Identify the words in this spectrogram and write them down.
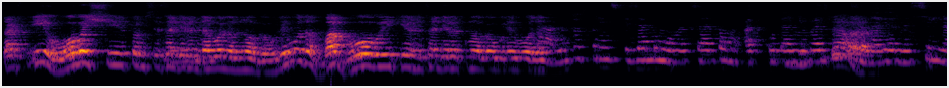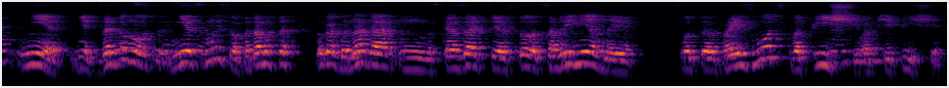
Так и овощи, в том числе, содержат довольно много углеводов. Бобовые те же содержат много углеводов. Да, ну тут, в принципе, задумываться о том, откуда они Да. возьмутся, наверное, сильно... Нет, нет, задумываться смысла. нет смысла, потому что, ну как бы надо м, сказать, э, что современные вот э, производство пищи, вообще пищи,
